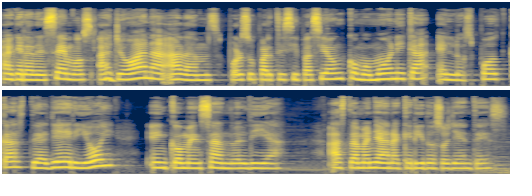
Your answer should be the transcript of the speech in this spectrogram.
Agradecemos a Joanna Adams por su participación como Mónica en los podcasts de ayer y hoy en Comenzando el Día. Hasta mañana, queridos oyentes.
